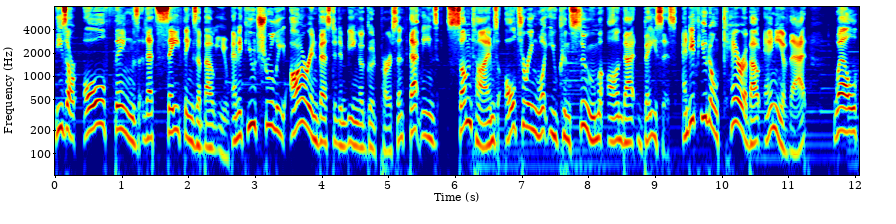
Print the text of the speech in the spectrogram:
these are all things that say things about you. And if you truly are invested in being a good person, that means sometimes altering what you consume on that basis. And if you don't care about any of that, well,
